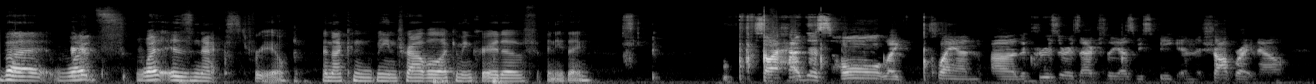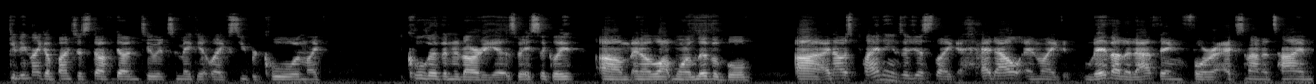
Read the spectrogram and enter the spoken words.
But what's what is next for you? And that can mean travel, that can mean creative, anything. So I had this whole like plan. Uh, the cruiser is actually as we speak in the shop right now, getting like a bunch of stuff done to it to make it like super cool and like cooler than it already is, basically, um, and a lot more livable. Uh, and I was planning to just like head out and like live out of that thing for X amount of time.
